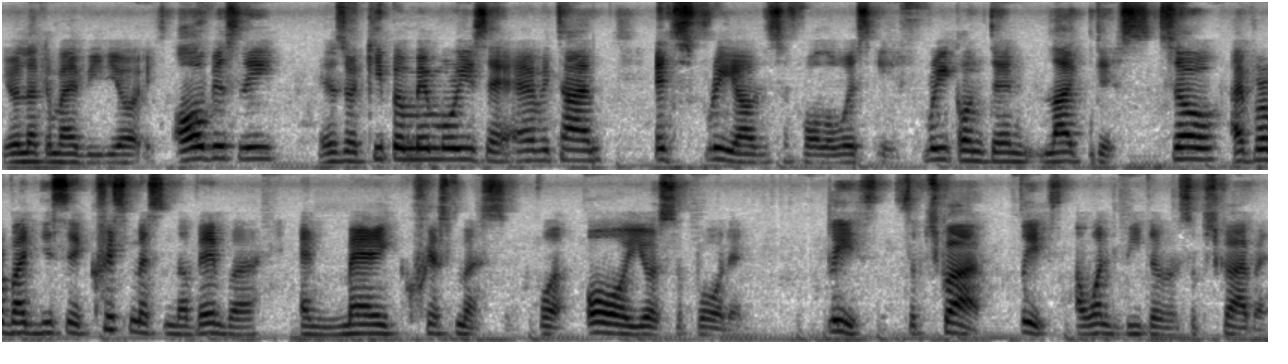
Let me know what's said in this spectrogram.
You at my video, it's obviously and so keep your memories and every time it's free of these followers it's free content like this so i provide this a christmas november and Merry Christmas for all your support. Please subscribe. Please, I want to be the subscriber.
